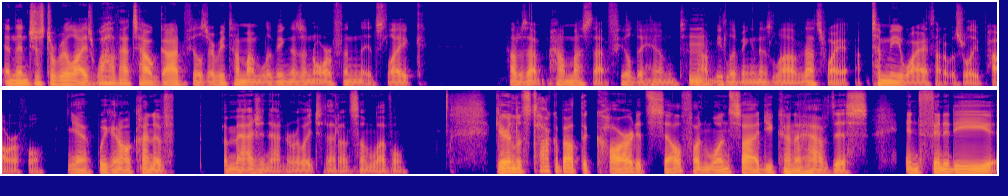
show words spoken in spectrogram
and then just to realize wow that's how god feels every time i'm living as an orphan it's like how does that how must that feel to him to Hmm. not be living in his love that's why uh, to me why i thought it was really powerful Yeah, we can all kind of imagine that and relate to that on some level. Garen, let's talk about the card itself. On one side, you kind of have this infinity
